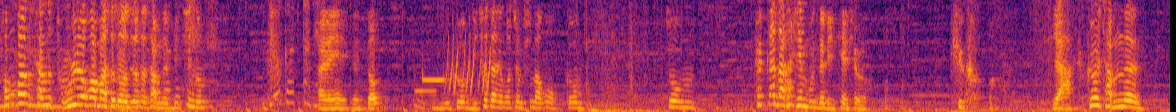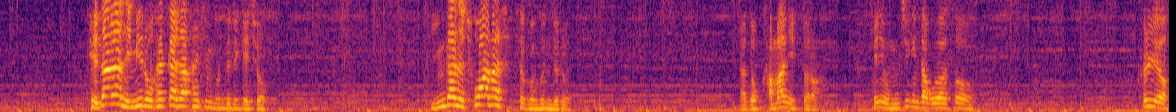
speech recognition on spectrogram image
성광탄을 돌려가면서 던져서 잡는 미친놈. よかったです 아니 그, 너 그거 미쳤다는 건 좀 심하고 그럼 좀 획가닥하신 분들이 계셔요. 그거 야 그걸 잡는 대단한 의미로 획가닥하신 분들이 계셔. 인간을 초월하셨어 그분들은. 야 너 가만히 있어라. 괜히 움직인다고 해서 클리어.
